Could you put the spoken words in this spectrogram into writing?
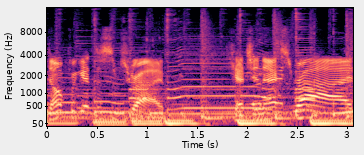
Don't forget to subscribe. Catch you next ride.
